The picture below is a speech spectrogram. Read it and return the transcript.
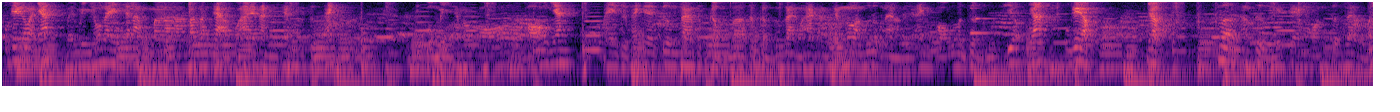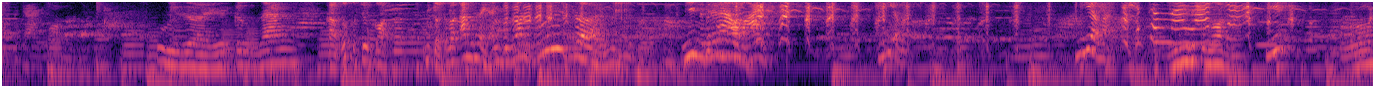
Ok các bạn nhé, vậy mình hôm nay sẽ làm à, ban giám khảo của hai thằng xem thử thách của- của mình xem nó có khó không nhá. Hay thử thách cơm rang thập cẩm và thập cẩm cơm rang của hai thằng xem ngon mức độ nào để anh có phần thưởng là một triệu nhá. Ok không? Nhá. Vâng. Ăn thử đi xem món cơm rang của Bảo Sky ngon không. ui giời cơm rang cả lúc còn chưa còn như kiểu cho nó ăn thế này anh cũng ăn ui giời nhìn thấy thế nào mà anh thí nghiệm thí nghiệm ạ nhìn ngon thí Ôi,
